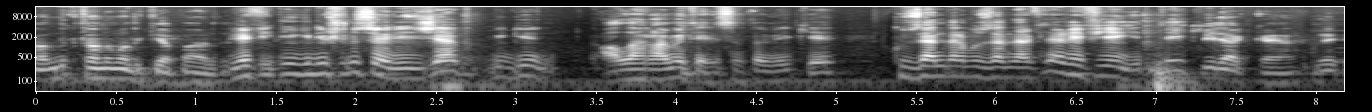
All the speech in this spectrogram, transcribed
Tanıdık tanımadık yapardı. Refik'le ilgili şunu söyleyeceğim. Bir gün Allah rahmet eylesin tabii ki. Kuzenler muzenler falan Refik'e gittik. Bir dakika ya. Re-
